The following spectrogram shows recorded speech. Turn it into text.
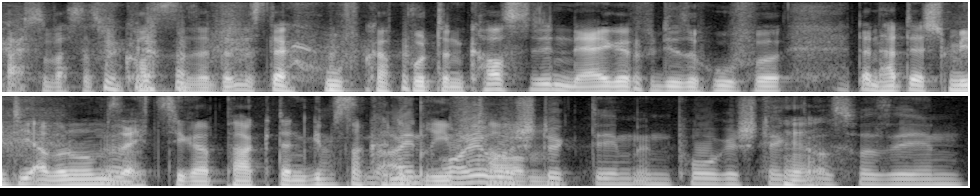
Weißt du, was das für Kosten sind? Dann ist der Huf kaputt, dann kaufst du die Nägel für diese Hufe, dann hat der Schmidt die aber nur im ja. 60er-Pack, dann gibt es noch keine ein Brieftauben. Ein Euro-Stück dem in Po gesteckt ja. aus Versehen.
